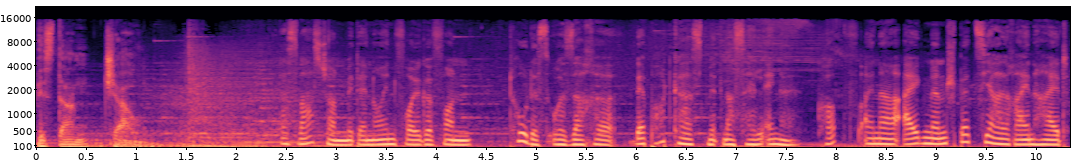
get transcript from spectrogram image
Bis dann, ciao. Das war's schon mit der neuen Folge von Todesursache, der Podcast mit Marcel Engel, Kopf einer eigenen Spezialreinheit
